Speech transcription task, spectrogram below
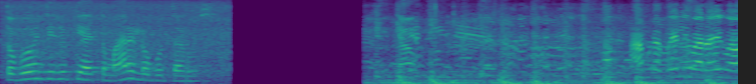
તો ગોવિંદજી દુખી તો મારે લોગ ઉતારું આપણે પહેલી વાર આવ્યા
